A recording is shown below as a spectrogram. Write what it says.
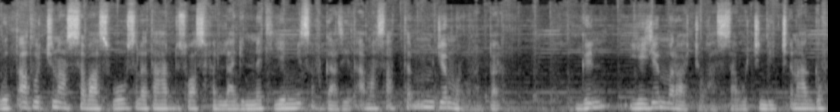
ወጣቶችን አሰባስቦ ስለ ተሃድሶ አስፈላጊነት የሚጽፍ ጋዜጣ ማሳተምም ጀምሮ ነበር። ግን የጀመራቸው ሐሳቦች እንዲጨናገፉ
